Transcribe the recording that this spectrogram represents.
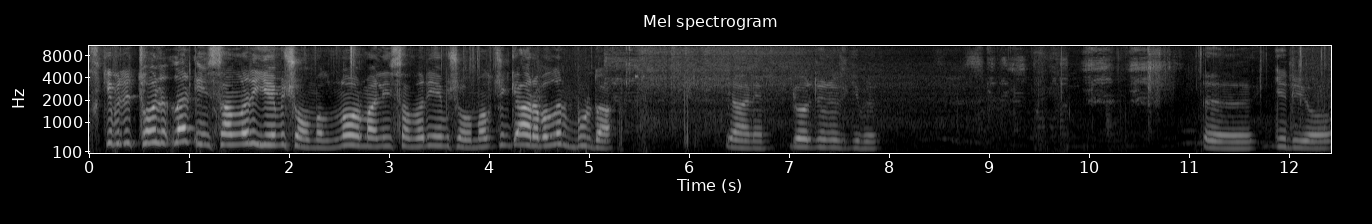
skibidi tuvaletler insanları yemiş olmalı. Normal insanları yemiş olmalı. Çünkü arabalar burada. Yani gördüğünüz gibi. e, giriyor.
